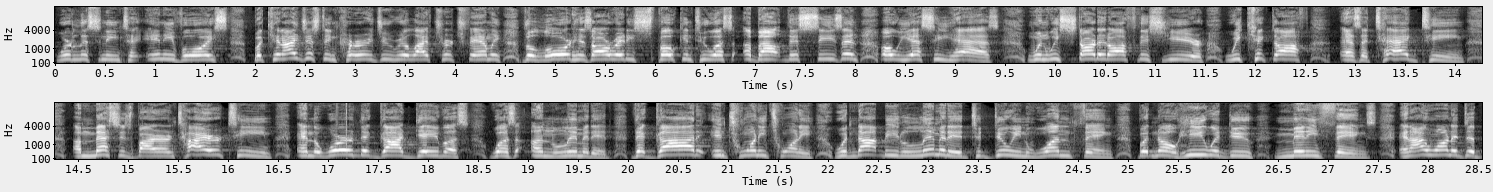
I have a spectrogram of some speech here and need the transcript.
we're listening to any voice. But can I just encourage you, real life church family? The Lord has already spoken to us about this season. Oh, yes, He has. When we started off this year, we kicked off as a tag team a message by our entire team, and the word that God gave us was unlimited. That God God in 2020 would not be limited to doing one thing, but no, He would do many things. And I wanted to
